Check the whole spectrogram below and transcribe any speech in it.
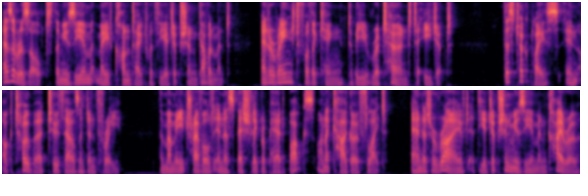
As a result, the museum made contact with the Egyptian government and arranged for the king to be returned to Egypt. This took place in October 2003. The mummy travelled in a specially prepared box on a cargo flight, and it arrived at the Egyptian Museum in Cairo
